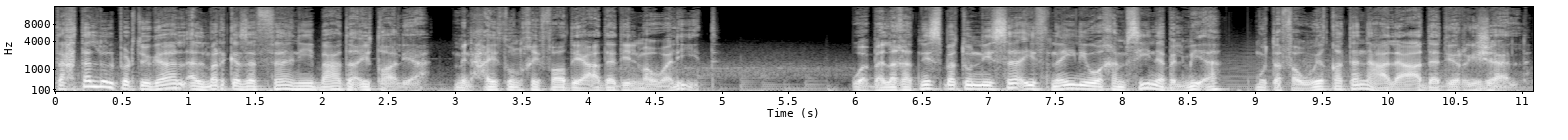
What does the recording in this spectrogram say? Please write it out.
تحتل البرتغال المركز الثاني بعد إيطاليا من حيث انخفاض عدد المواليد. وبلغت نسبة النساء 52% متفوقة على عدد الرجال.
